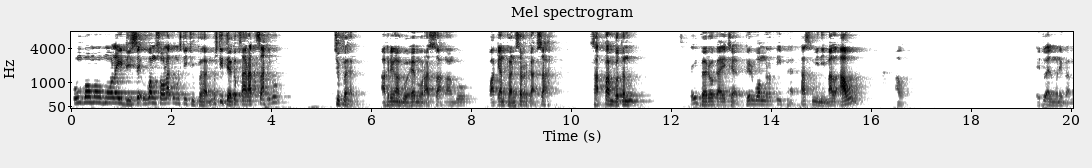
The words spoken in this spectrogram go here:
Umpama mulai dhisik wong salat mesti jubahan, mesti dianggap syarat sah iku jubahan. Akhirnya nganggo hem ora sah, nganggo pakaian banser gak sah. Satpam boten tapi baru Jabir wong ngerti batas minimal au aurat. Itu ilmu nih bang.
